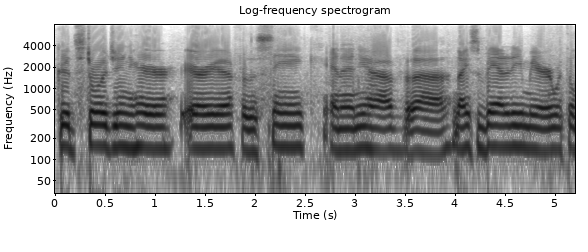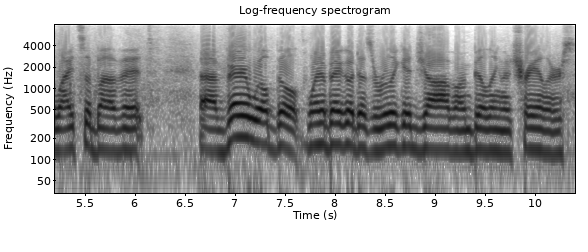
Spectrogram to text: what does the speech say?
good storage in here area for the sink. And then you have a nice vanity mirror with the lights above it. Uh, very well built. Winnebago does a really good job on building the trailers.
